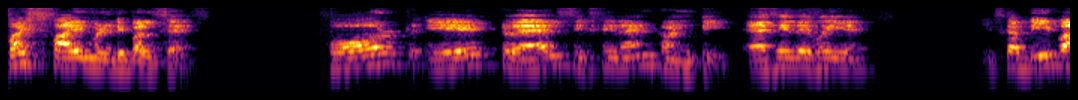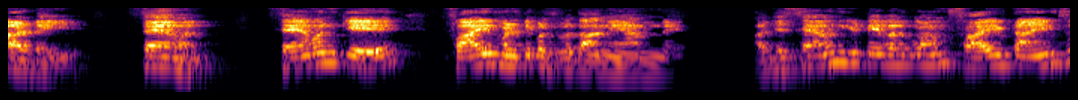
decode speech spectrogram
फ़र्स्ट फाइव मल्टीपल्स है। Four eight twelve sixteen and twenty ऐसे देखो ये। इसका बी पार्ट है ये। सेवन सेवन के फाइव मल्टीपल्स बताने हैं हमने। अब ये सेवन की टेबल को हम फाइव टाइम्स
